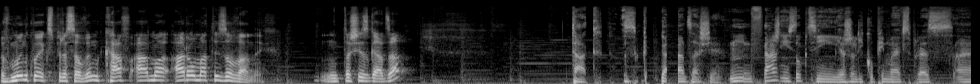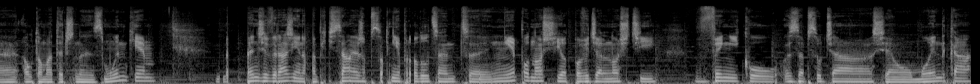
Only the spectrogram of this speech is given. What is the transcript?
w młynku ekspresowym kaw aromatyzowanych. To się zgadza? Tak, zgadza się. Mm, w każdej instrukcji, jeżeli kupimy ekspres e, automatyczny z młynkiem, będzie wyraźnie napisane, że absolutnie producent e, nie ponosi odpowiedzialności w wyniku zepsucia się młynka,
